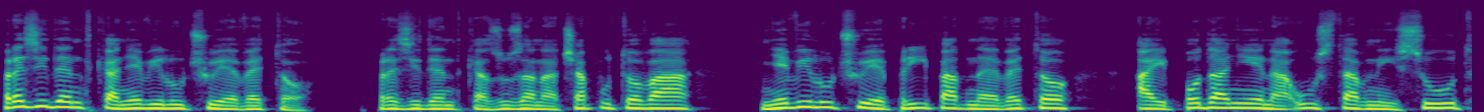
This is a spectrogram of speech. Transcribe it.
Prezidentka nevylučuje veto. Prezidentka Zuzana Čaputová nevylučuje prípadné veto aj podanie na ústavný súd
